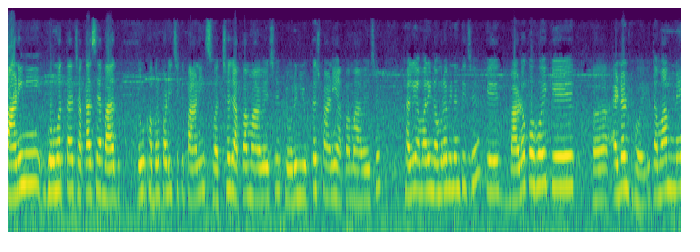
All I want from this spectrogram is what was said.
પાણીની ગુણવત્તા ચકાસ્યા બાદ એવું ખબર પડી છે કે પાણી સ્વચ્છ જ આપવામાં આવે છે, ક્લોરિનયુક્ત જ પાણી આપવામાં આવે છે. ખાલી અમારી નમ્ર વિનંતી છે કે બાળકો હોય કે એડલ્ટ હોય, એ તમામને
